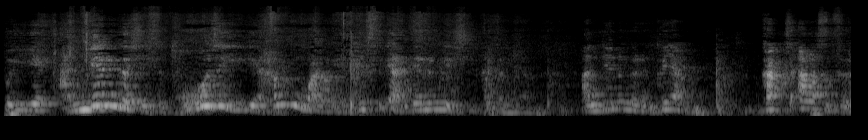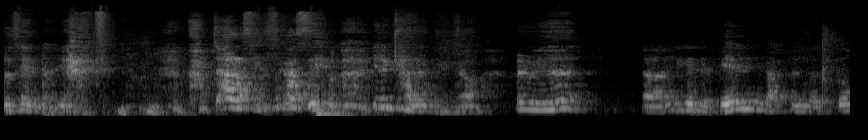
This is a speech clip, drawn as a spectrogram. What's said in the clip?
뭐 이게 안 되는 것이 있어. 도저히 이게 한국말로 해석이 안 되는 것이 있거든요. 안 되는 거는 그냥 각자 알아서 들으세요. 각자 알아서 해석하세요. 이렇게 하는 거예요. 그러면 아, 이게 이제 벤 같은 것도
